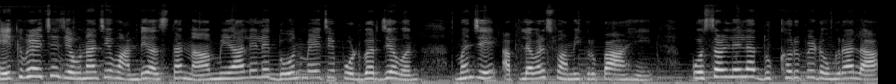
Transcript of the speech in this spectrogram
एक वेळचे जेवणाचे वांदे असताना मिळालेले दोन वेळचे पोटभर जेवण म्हणजे आपल्यावर स्वामी कृपा आहे. कोसळलेल्या दुःखरूपी डोंगराला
